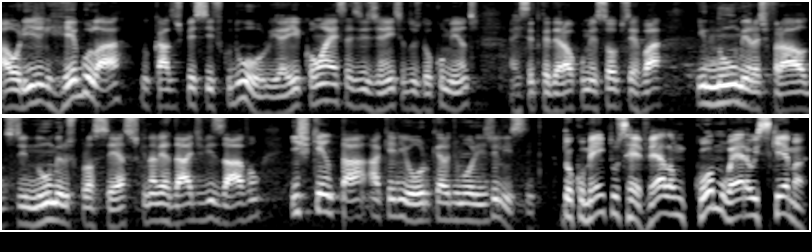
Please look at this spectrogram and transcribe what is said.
a origem regular, no caso específico do ouro. E aí, com essa exigência dos documentos, a Receita Federal começou a observar inúmeras fraudes, inúmeros processos que, na verdade, visavam esquentar aquele ouro que era de uma origem ilícita. Documentos revelam como era o esquema.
